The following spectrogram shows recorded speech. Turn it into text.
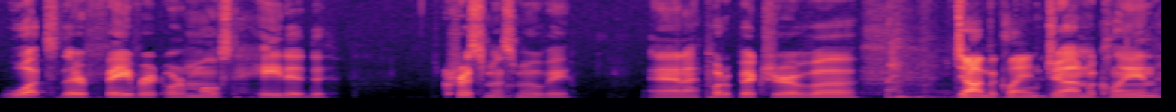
what's their favorite or most hated Christmas movie. And I put a picture of uh, John McClane. John McClane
